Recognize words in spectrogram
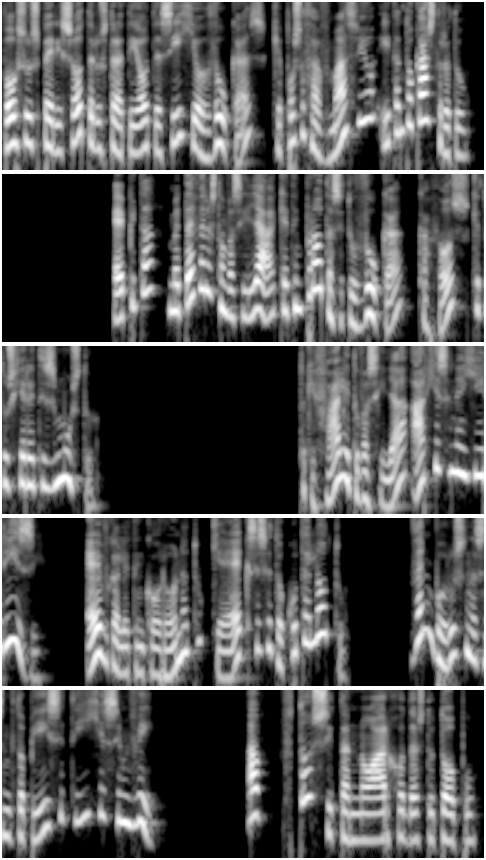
πόσους περισσότερους στρατιώτες είχε ο Δούκας και πόσο θαυμάσιο ήταν το κάστρο του. Έπειτα μετέφερε στον βασιλιά και την πρόταση του Δούκα καθώς και τους χαιρετισμούς του. Το κεφάλι του βασιλιά άρχισε να γυρίζει. Έβγαλε την κορώνα του και έξισε το κούτελό του. Δεν μπορούσε να συνειδητοποιήσει τι είχε συμβεί. Αυτός ήταν ο άρχοντας του τόπου.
